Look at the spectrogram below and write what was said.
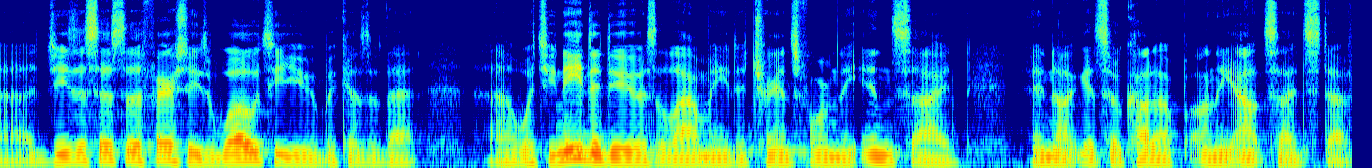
Uh, Jesus says to the Pharisees, Woe to you because of that. Uh, what you need to do is allow me to transform the inside and not get so caught up on the outside stuff.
